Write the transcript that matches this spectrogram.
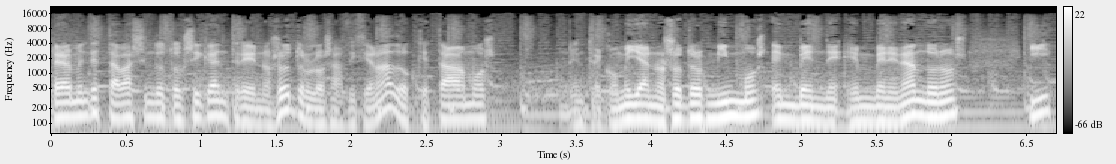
realmente estaba siendo tóxica entre nosotros, los aficionados, que estábamos, entre comillas, nosotros mismos envenenándonos y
